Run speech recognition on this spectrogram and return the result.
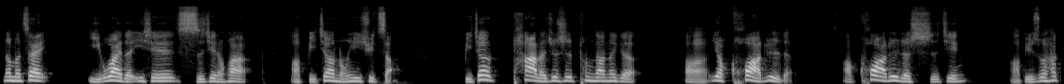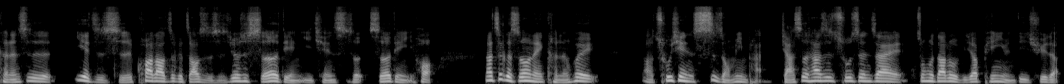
那么在以外的一些时间的话啊，比较容易去找，比较怕的就是碰到那个啊要跨日的啊，跨日的时间啊，比如说他可能是夜子时跨到这个早子时，就是十二点以前十十二点以后，那这个时候呢可能会。啊，出现四种命盘。假设他是出生在中国大陆比较偏远地区的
